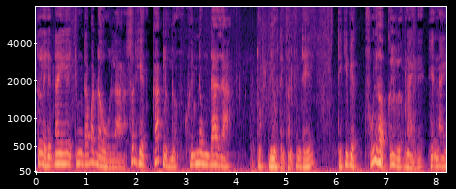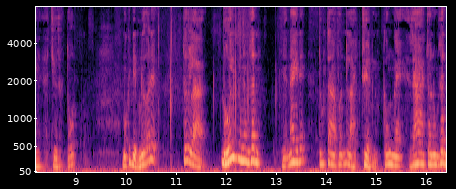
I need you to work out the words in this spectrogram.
tức là hiện nay chúng ta bắt đầu là xuất hiện các lực lượng khuyến nông đa dạng thuộc nhiều thành phần kinh tế, thì cái việc phối hợp cái lực lượng này đấy, hiện nay chưa được tốt. Một cái điểm nữa đấy, tức là đối với nông dân hiện nay đấy chúng ta vẫn là chuyển công nghệ ra cho nông dân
